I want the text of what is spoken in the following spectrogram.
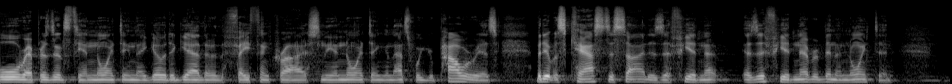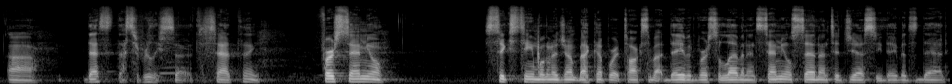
oil represents the anointing. They go together, the faith in Christ and the anointing, and that's where your power is. But it was cast aside as if he had, ne- as if he had never been anointed. Uh, that's, that's a really sad, sad thing. 1 Samuel 16, we're going to jump back up where it talks about David, verse 11. And Samuel said unto Jesse, David's dad,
